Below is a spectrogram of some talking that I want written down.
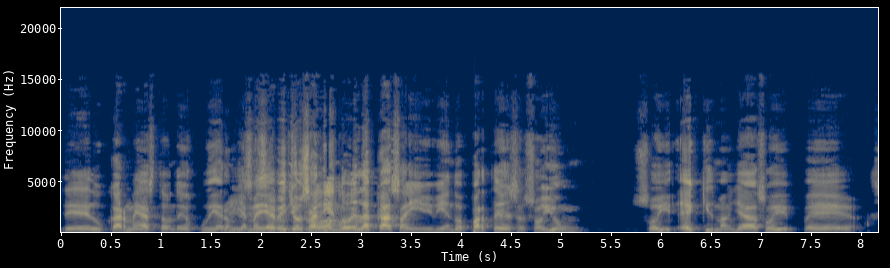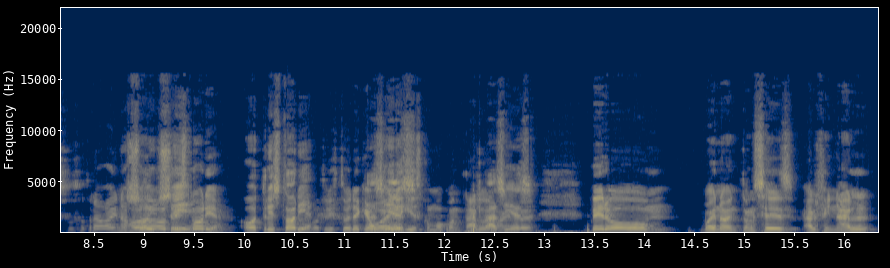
de educarme hasta donde ellos pudieron. Ellos ya me llevé yo trabajo, saliendo de la casa y viviendo aparte de eso. Soy un, soy X, man, ya soy eh, eso es otra vaina, soy- otra sí. historia. otra historia. Otra historia que Así vos es. elegís cómo contarla. Así es. Pero, bueno, entonces, al final,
